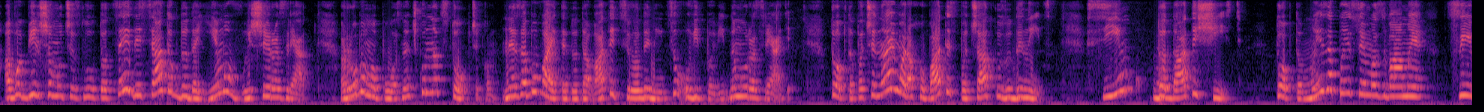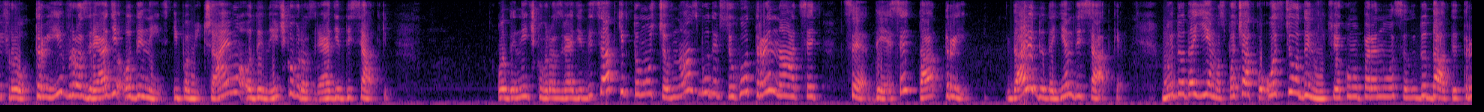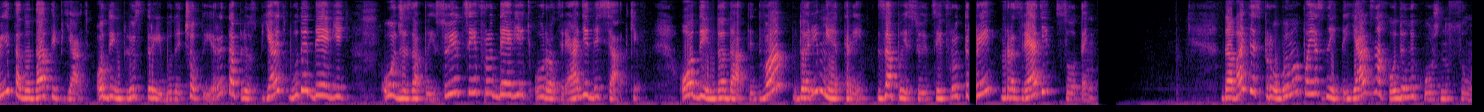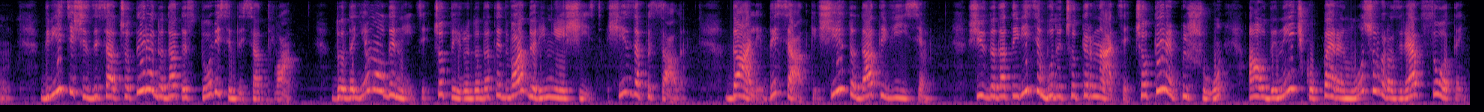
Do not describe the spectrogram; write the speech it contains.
або більшому числу, то цей десяток додаємо в вищий розряд. Робимо позначку над стовпчиком. Не забувайте додавати цю одиницю у відповідному розряді. Тобто починаємо рахувати спочатку з одиниць. 7 додати 6. Тобто ми записуємо з вами цифру 3 в розряді одиниць і помічаємо одиничку в розряді десятків. Одиничку в розряді десятків, тому що в нас буде всього 13. Це 10 та 3. Далі додаємо десятки. Ми додаємо спочатку ось цю одиницю, яку ми переносили, додати 3 та додати 5. 1 плюс 3 буде 4 та плюс 5 буде 9. Отже, записую цифру 9 у розряді десятків. 1 додати 2 дорівнює 3. Записую цифру 3 в розряді сотень. Давайте спробуємо пояснити, як знаходили кожну суму. 264 додати 182. Додаємо одиниці. 4 додати 2 дорівнює 6. 6 записали. Далі десятки. 6 додати 8. 6 додати 8 буде 14. 4 пишу, а одиничку переношу в розряд сотень.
